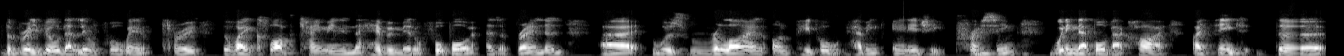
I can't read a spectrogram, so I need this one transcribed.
the rebuild that Liverpool went through, the way Klopp came in in the heavy metal football as it branded, uh, was relying on people having energy, pressing, mm. winning that ball back high. I think the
